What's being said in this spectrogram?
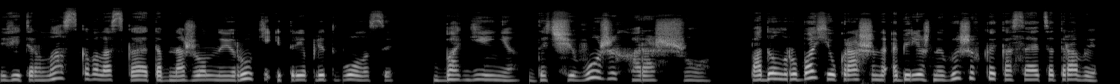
Ветер ласково ласкает обнаженные руки и треплет волосы. Богиня, да чего же хорошо! Подол рубахи, украшенный обережной вышивкой, касается травы.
